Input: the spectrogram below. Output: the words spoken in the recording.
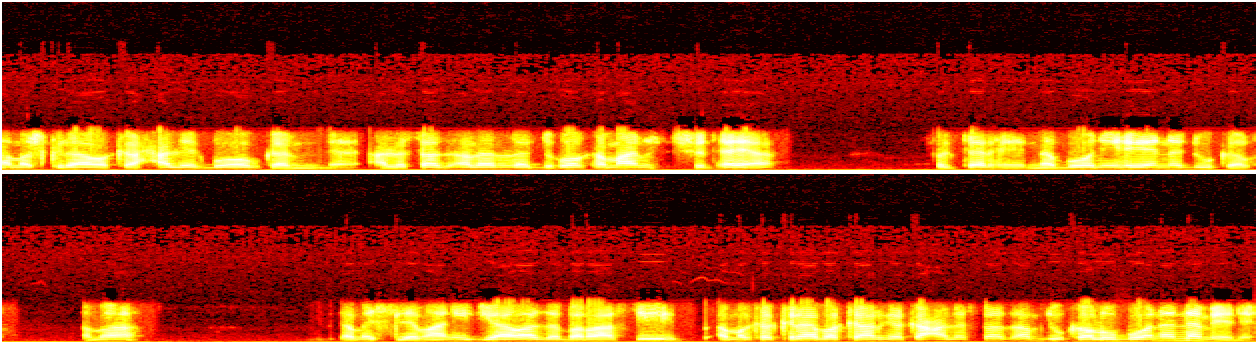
ئەمەش کراوە کە حلێک بۆ ئەو بکەن ئەلساز ئەلەن لە دهۆک هەمان شت هەیە فلتەر هەیە نەبوونی هەیە نە دووکەڵ ئەمە ئەمە سلێمانی جیاوازە بەڕاستی ئەمە کە کرا بە کارگە کە ئەلساز ئەم دووکەڵ و بۆنە نەمێنێ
